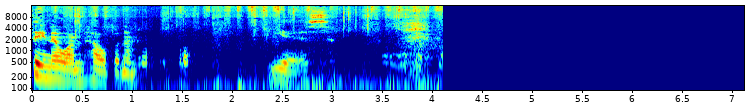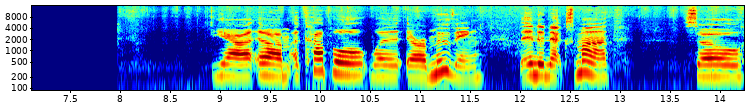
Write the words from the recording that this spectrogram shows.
They know I'm helping them. Yes. Yeah, um, a couple are moving the end of next month. So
